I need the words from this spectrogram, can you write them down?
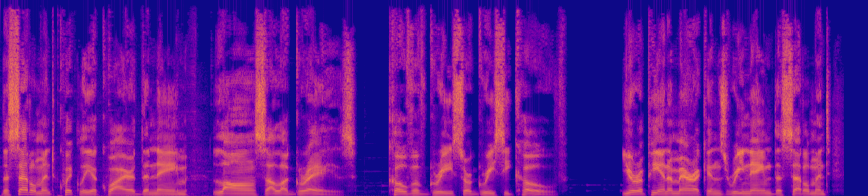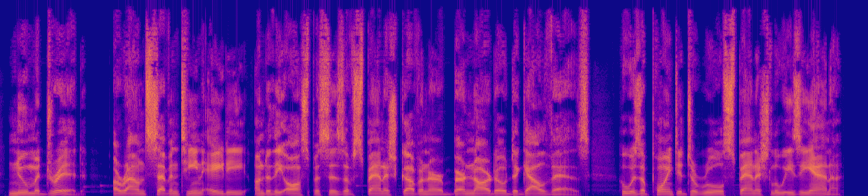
The settlement quickly acquired the name L'Anse à la Graisse, Cove of Grease or Greasy Cove. European Americans renamed the settlement New Madrid around 1780 under the auspices of Spanish governor Bernardo de Galvez, who was appointed to rule Spanish Louisiana,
